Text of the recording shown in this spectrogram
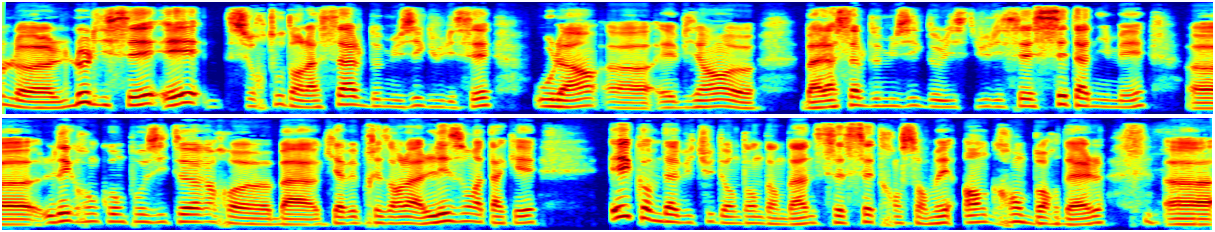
le, lycée et surtout dans la salle de musique du lycée où là eh bien bah, la salle de musique du lycée s'est animée euh, les grands compositeurs euh, bah, qui avaient présent là les ont attaqués et comme d'habitude dans Dan Dan Dan, s'est transformé en grand bordel. Euh,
